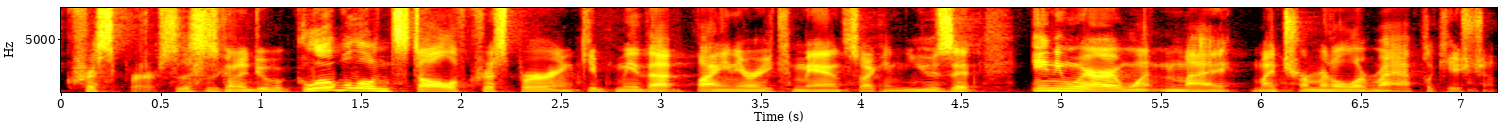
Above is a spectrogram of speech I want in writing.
crisper. So this is going to do a global install of crisper and give me that binary command so I can use it anywhere I want in my, my terminal or my application.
